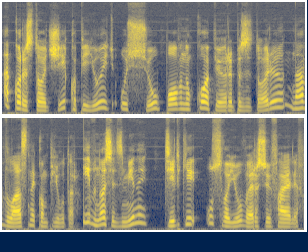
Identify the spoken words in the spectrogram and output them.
а користувачі копіюють усю повну копію репозиторію на власний комп'ютер і вносять зміни тільки у свою версію файлів.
